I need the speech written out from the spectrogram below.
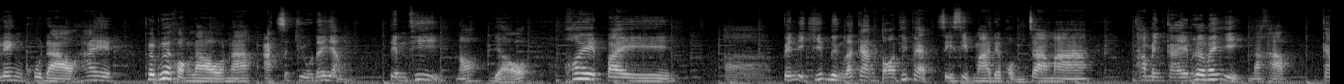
เร่งคูดาวให้เพื่อนๆของเรานะอัดสกิลได้อย่างเต็มที่เนาะเดี๋ยว ค่อยไปเป็นอีกคลิปหนึ่งละกันตอนที่แพท40 มาเดี๋ยวผมจะมาทำเป็นไกด์เพิ่มให้อีกนะครับ ไก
